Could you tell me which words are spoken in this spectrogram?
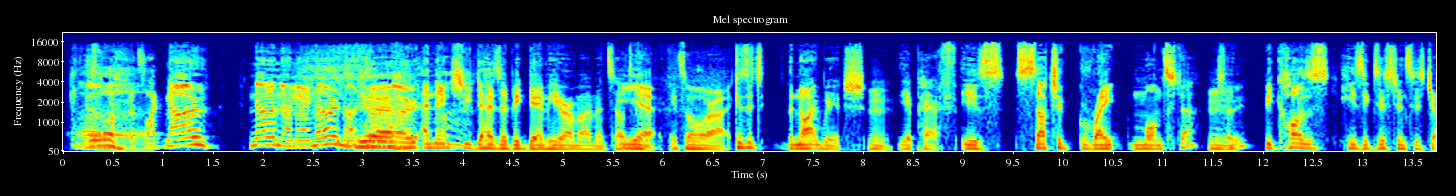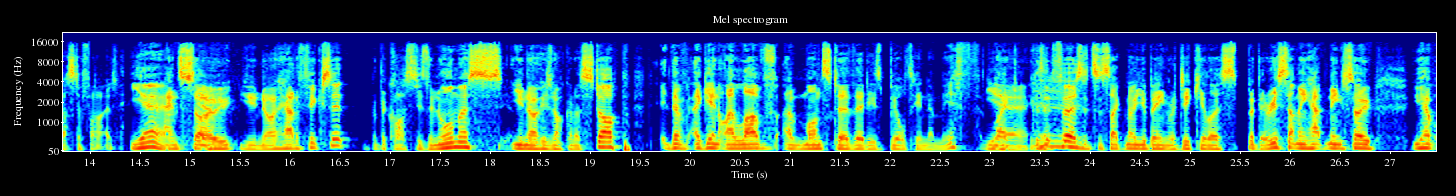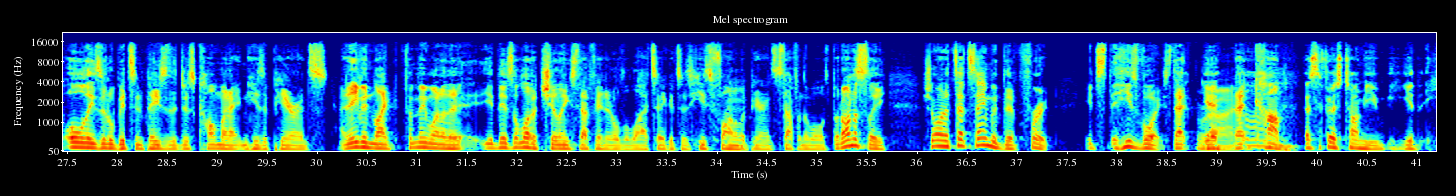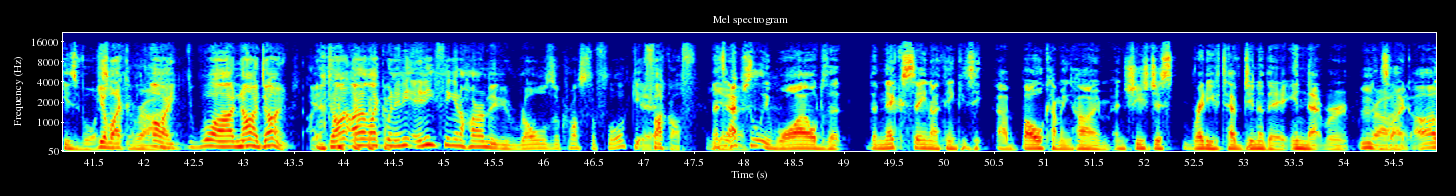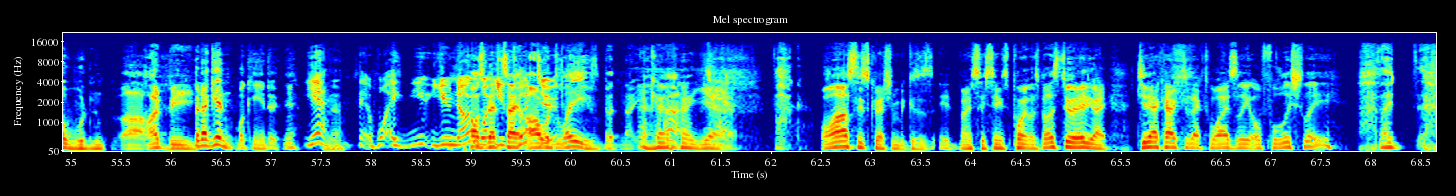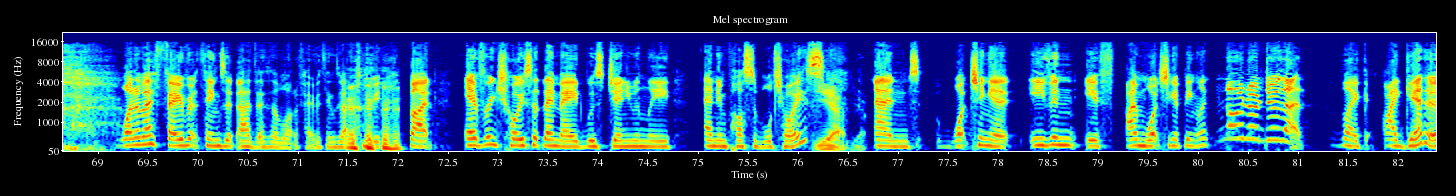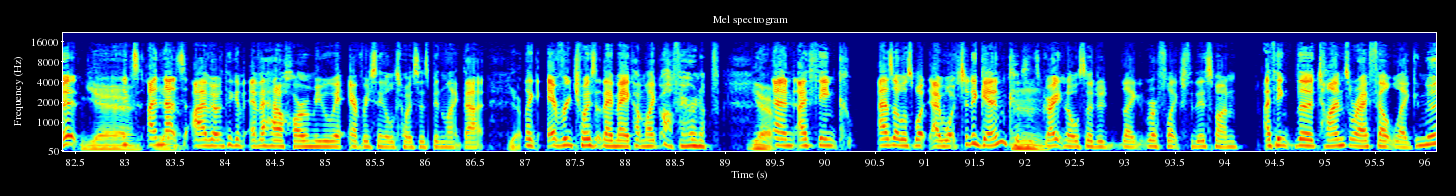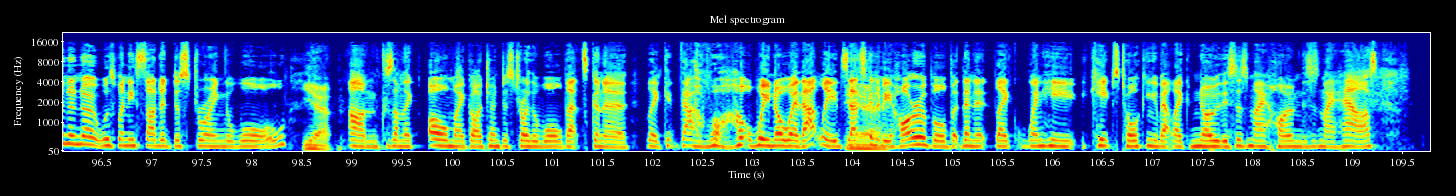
It's like no, no, no, no, no, no, no, Yeah. no, no, and then she has a big damn hero moment. So it's yeah, it's all right. because it's the Night Witch, mm. the Apeth, is such a great monster mm. too, because his existence is justified. Yeah. and so Yeah. you know how to fix it, but the cost is enormous. You know he's not going to stop. The, again, I love a monster that is built in a myth. Yeah, because at first it's just like, no, you're being ridiculous, but there is something happening. So you have all these little bits and pieces that just culminate in his appearance, and even like for me, one of the there's a lot of chilling stuff in it. All the light sequences, his final mm. appearance, stuff on the walls. But honestly, Sean, it's that same with the fruit. It's the, his voice that Right. that come. That's the first time you hear his voice. You're like, oh, well, no, I don't. I don't. I don't like when any anything in a horror movie rolls across the floor. Get fuck off. It's Yeah. absolutely wild that the next scene I think is a Bol coming home and she's just ready to have dinner there in that room. It's like I wouldn't. uh, I'd be. but again, what can you do? Yeah, What- you you know I was what about you to say could I do. would leave, but no, you can't. yeah. Fuck. Well, I'll ask this question because it mostly seems pointless, but let's do it anyway. Did our characters act wisely or foolishly? they, One of my favorite things that uh, there's a lot of favorite things about this movie, but every choice that they made was genuinely an impossible choice. Yeah. And watching it, even if I'm watching it being like, no, don't do that. Like I get it. Yeah, It's and yeah. that's I don't think I've ever had a horror movie where every single choice has been like that. Yeah. Like every choice that they make, I'm like, oh, fair enough. Yeah. And I think as I was what I watched it again because Mm. it's great and also to like reflect for this one. I think the times where I felt like no no no was when he started destroying the wall. Yeah. Um, because I'm like, oh my god, don't destroy the wall. That's gonna like that. Well, we know where that leads. That's Yeah. gonna be horrible. But then it like when he keeps talking about like, no, this is my home. This is my house.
